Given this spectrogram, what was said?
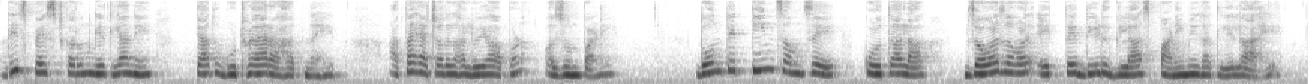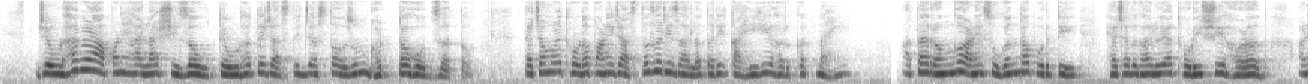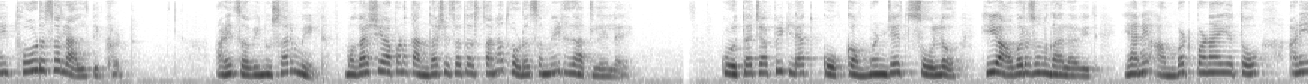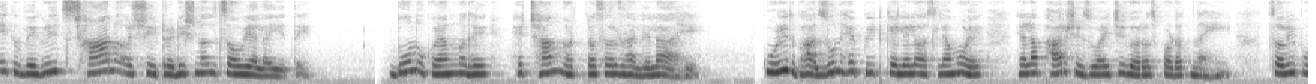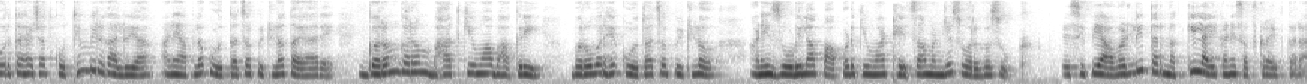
आधीच पेस्ट करून घेतल्याने त्यात गुठळ्या राहत नाहीत. आता ह्याच्यात घालूया आपण अजून पाणी. दोन ते तीन चमचे कुळताला जवळजवळ एक ते दीड ग्लास पाणी मी घातलेलं आहे. जेवढा वेळ आपण ह्याला शिजवू तेवढं ते जास्तीत जास्त अजून घट्ट होत जातं. त्याच्यामुळे थोडं पाणी जास्त जरी झालं तरी काहीही हरकत नाही. आता रंग आणि सुगंधापुरती ह्याच्यात घालूया थोडीशी हळद आणि थोडंसं लाल तिखट. आणि चवीनुसार मीठ. मगाशी आपण कांदा शिजत असताना थोडंसं मीठ घातलेलं आहे. कुळताच्या पिठल्यात कोकम म्हणजेच सोलं ही आवर्जून घालावीत. ह्याने आंबटपणा येतो आणि एक वेगळीच छान अशी ट्रेडिशनल चव याला येते. दोन उकळ्यांमध्ये हे छान घट्टसर झालेलं आहे. कुळीत भाजून हे पीठ केलेलं असल्यामुळे ह्याला फार शिजवायची गरज पडत नाही. चवीपुरतं ह्याच्यात कोथिंबीर घालूया आणि आपलं कुळताचं पिठलं तयार आहे. गरम गरम भात किंवा भाकरी बरोबर हे कुळताचं पिठलं आणि जोडीला पापड किंवा ठेचा म्हणजे स्वर्गसुख. रेसिपी आवडली तर नक्की लाईक आणि सबस्क्राईब करा.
